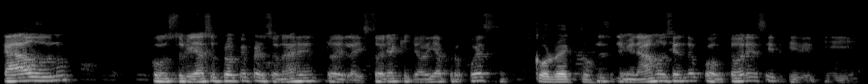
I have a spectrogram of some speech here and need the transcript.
cada uno construía su propio personaje dentro de la historia que yo había propuesto. Correcto. Entonces terminábamos siendo coautores y, y, y-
